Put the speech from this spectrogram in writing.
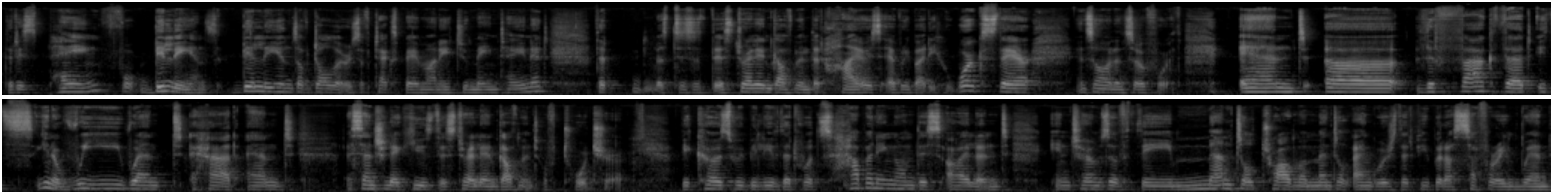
that is paying for billions, billions of dollars of taxpayer money to maintain it. That this is the Australian government that hires everybody who works there, and so on and so forth. And uh, the fact that it's you know we went ahead and essentially accused the Australian government of torture because we believe that what's happening on this island in terms of the mental trauma, mental anguish that people are suffering when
